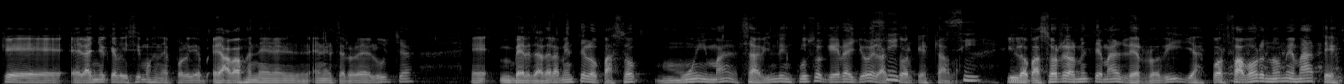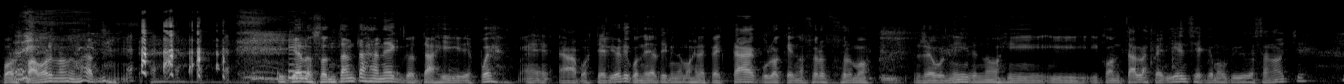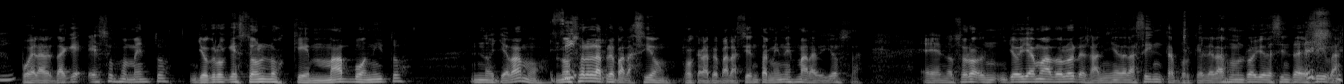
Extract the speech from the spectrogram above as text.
que el año que lo hicimos en el, eh, abajo en el, en el terror de lucha eh, verdaderamente lo pasó muy mal, sabiendo incluso que era yo el actor sí, que estaba. Sí. y lo pasó realmente mal, de rodillas. Por favor, no me mates, por favor, no me mates. Y claro, son tantas anécdotas y después, eh, a posteriori, cuando ya terminamos el espectáculo, que nosotros solemos reunirnos y, y contar la experiencia que hemos vivido esa noche, pues la verdad que esos momentos yo creo que son los que más bonitos nos llevamos. No solo la preparación, porque la preparación también es maravillosa, eh, nosotros, yo llamo a Dolores la niña de la cinta porque le das un rollo de cinta adhesiva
